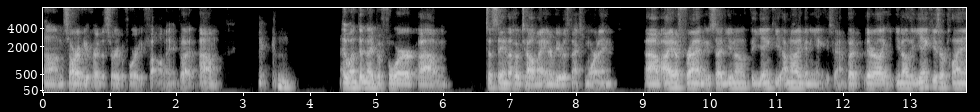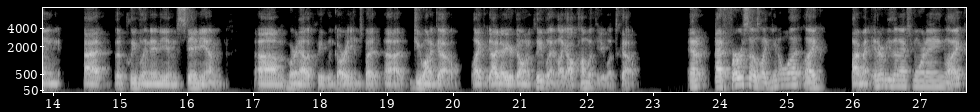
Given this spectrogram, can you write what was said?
Um, sorry if you heard the story before you follow me, but um, I went the night before um, to stay in the hotel. My interview was next morning. Um, I had a friend who said, you know, the Yankees, I'm not even a Yankees fan, but they're like, you know, the Yankees are playing at the Cleveland Indians Stadium, um, who are now the Cleveland Guardians, but uh, do you want to go? Like, I know you're going to Cleveland. Like, I'll come with you. Let's go. And at first, I was like, you know what? Like, I might interview the next morning. Like,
